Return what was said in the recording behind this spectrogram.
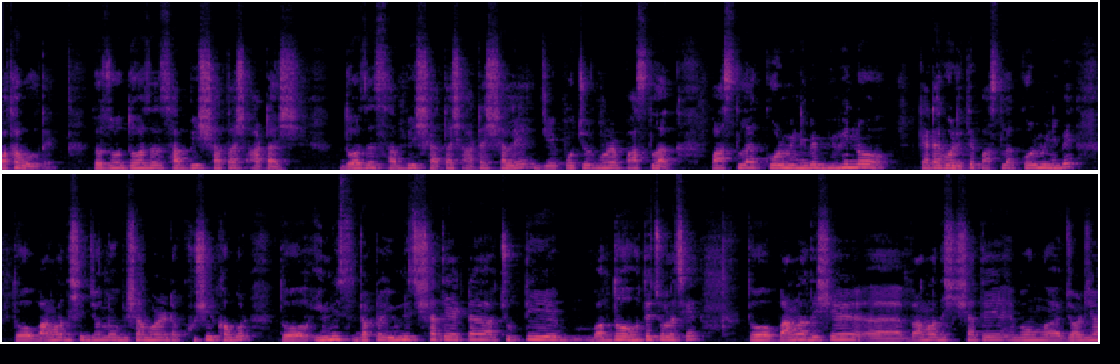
কথা বলতে। তো দু হাজার ছাব্বিশ, সাতাশ আটাশ দু হাজার ছাব্বিশ, সাতাশ আটাশ সালে যে প্রচুর পরিমাণে পাঁচ লাখ পাঁচ লাখ কর্মী নেবে, বিভিন্ন ক্যাটাগরিতে পাঁচ লাখ কর্মী নেবে। তো বাংলাদেশের জন্য বিশাল বড় একটা খুশির খবর। তো ইউনিস, ডক্টর ইউনিসের সাথে একটা চুক্তিবদ্ধ হতে চলেছে। তো বাংলাদেশের বাংলাদেশের সাথে এবং জর্জিয়া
